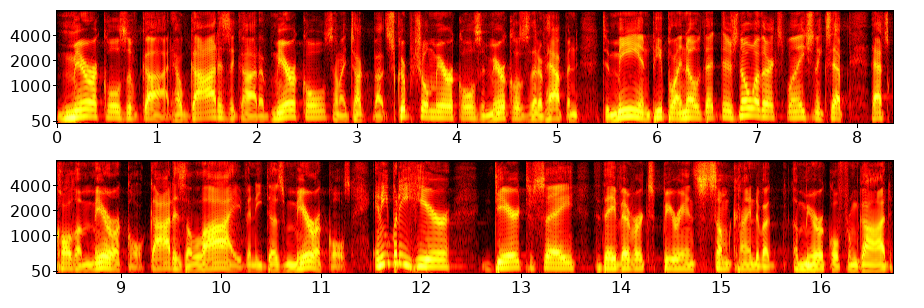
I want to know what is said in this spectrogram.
miracles of God, how God is a God of miracles. And I talked about scriptural miracles and miracles that have happened to me and people I know that there's no other explanation except that's called a miracle. God is alive and he does miracles. Anybody here dare to say that they've ever experienced some kind of a, a miracle from God?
